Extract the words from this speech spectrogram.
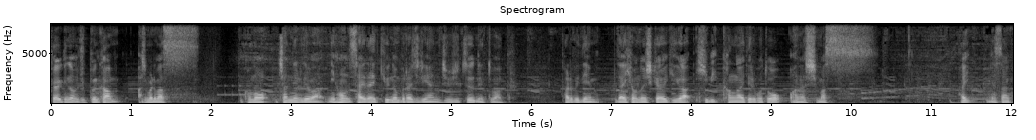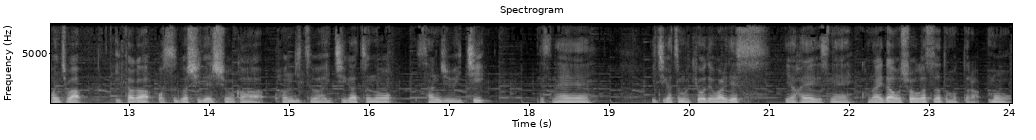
科医の10分間始まります。このチャンネルでは日本最大級のブラジリアン柔術ネットワークカルベディエム代表の石川由紀が日々考えていることをお話しします。はい皆さんこんにちは。いかがお過ごしでしょうか。本日は1月の31ですね。1月も今日で終わりです。いや早いですね。この間お正月だと思ったらも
